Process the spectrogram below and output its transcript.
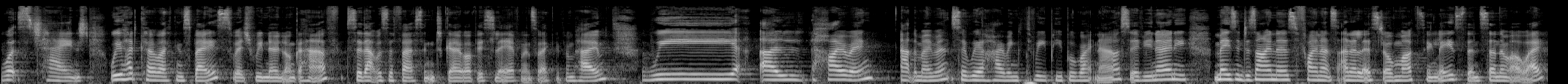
What's changed? We had co working space, which we no longer have. So that was the first thing to go, obviously. Everyone's working from home. We are hiring at the moment. So we are hiring three people right now. So if you know any amazing designers, finance analysts, or marketing leads, then send them our way.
